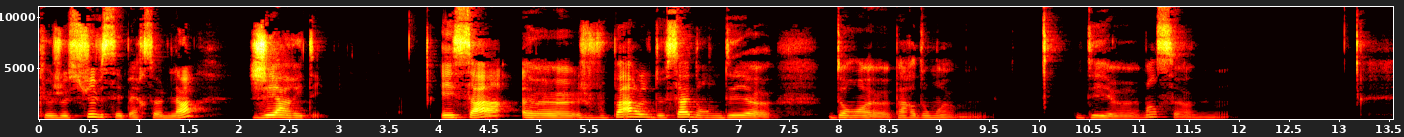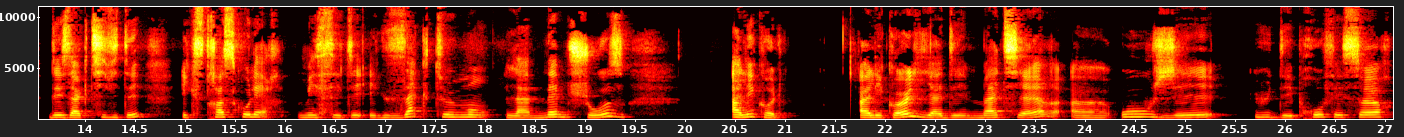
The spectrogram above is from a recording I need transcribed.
que je suive ces personnes-là, j'ai arrêté. Et ça, je vous parle de ça dans des dans, euh, euh, des, euh, des activités extrascolaires. Mais c'était exactement la même chose à l'école. À l'école, il y a des matières où j'ai eu des professeurs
